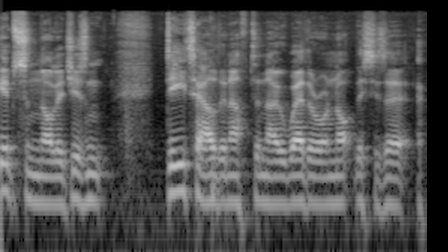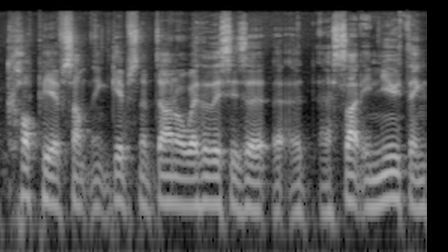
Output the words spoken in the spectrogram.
Gibson knowledge isn't detailed enough to know whether or not this is a, a copy of something Gibson have done or whether this is a, a, a slightly new thing.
